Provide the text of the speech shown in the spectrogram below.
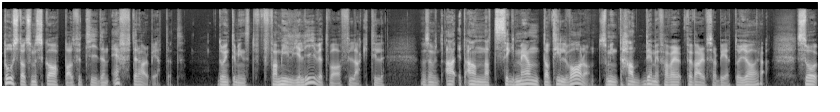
bostad som är skapad för tiden efter arbetet. Då inte minst familjelivet var förlagt till liksom, ett annat segment av tillvaron som inte hade med förvärvsarbete att göra. Så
